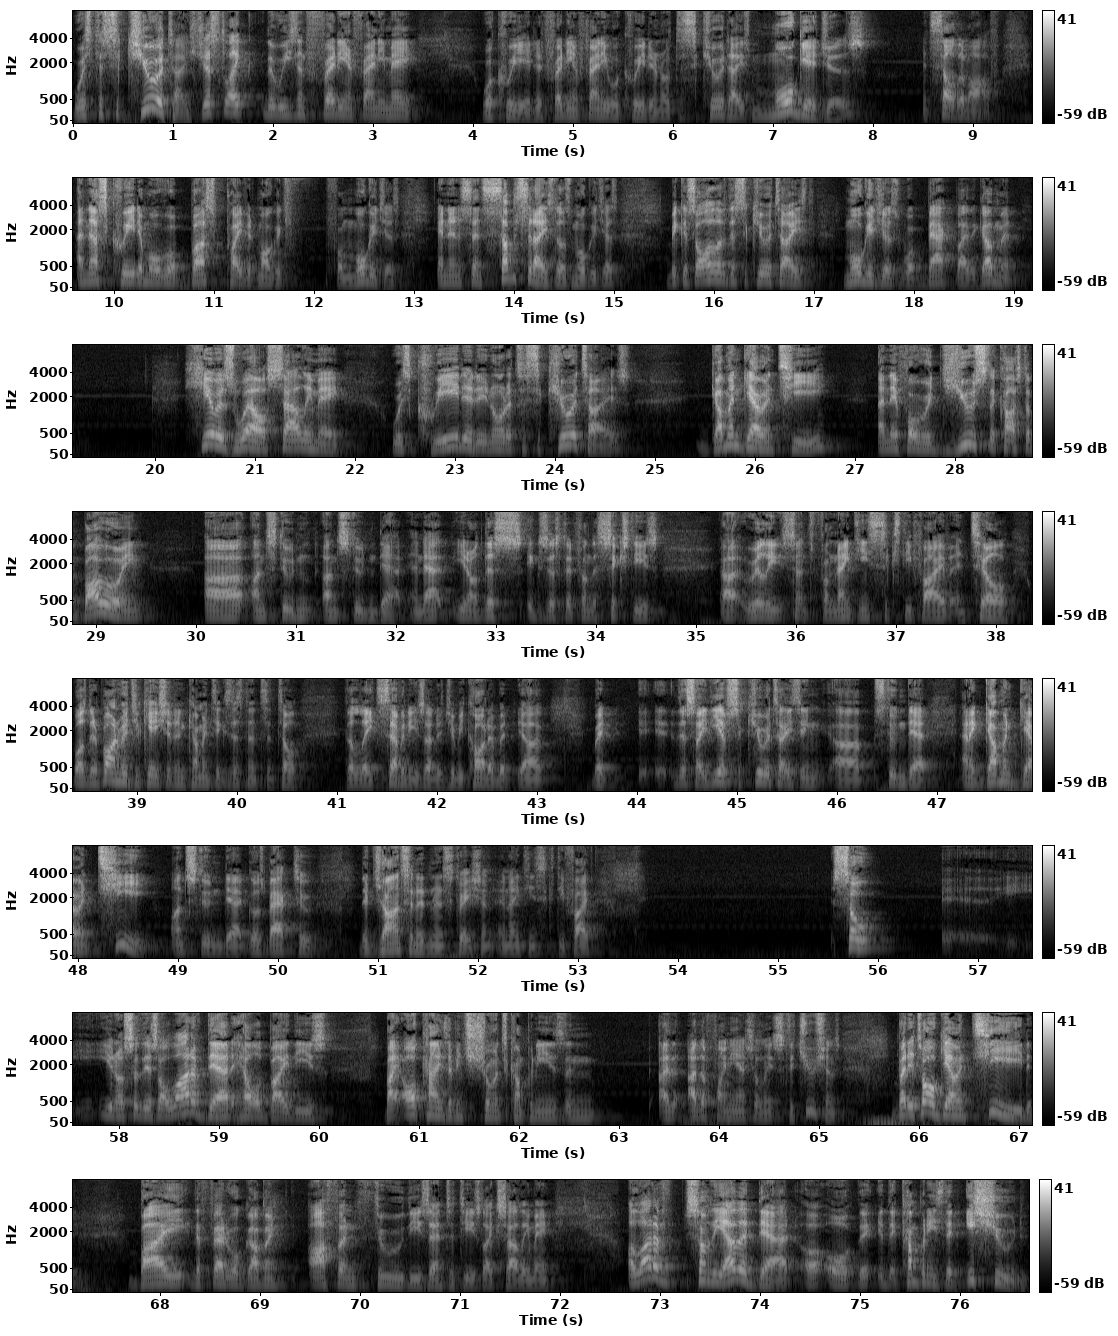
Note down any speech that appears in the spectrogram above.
was to securitize, just like the reason Freddie and Fannie Mae were created. Freddie and Fannie were created in order to securitize mortgages and sell them off, and thus create a more robust private mortgage for mortgages, and in a sense subsidize those mortgages because all of the securitized mortgages were backed by the government. Here as well, Sallie Mae was created in order to securitize, government guarantee, and therefore reduce the cost of borrowing uh, on student on student debt, and that you know this existed from the '60s, uh, really since from 1965 until well, the Department of Education didn't come into existence until the late '70s under Jimmy Carter, but uh, but this idea of securitizing uh, student debt and a government guarantee on student debt goes back to the Johnson administration in 1965. So you know, so there's a lot of debt held by these, by all kinds of insurance companies and other financial institutions, but it's all guaranteed by the federal government, often through these entities like Sallie Mae. A lot of some of the other debt, or, or the, the, companies that issued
